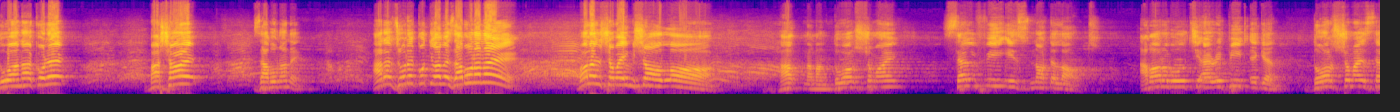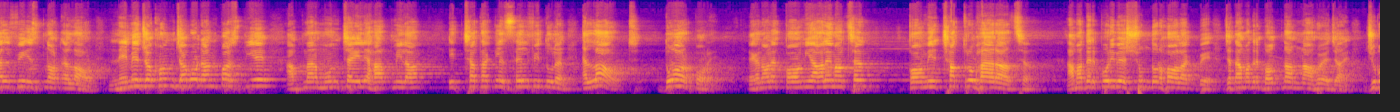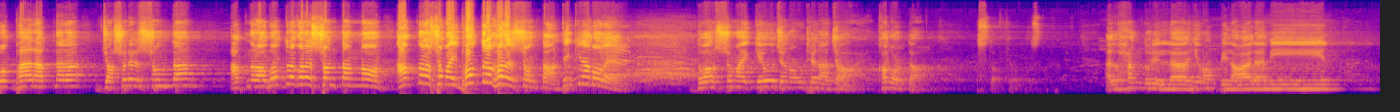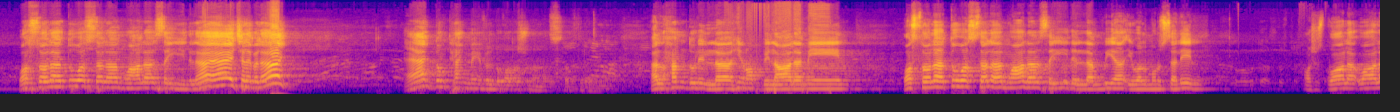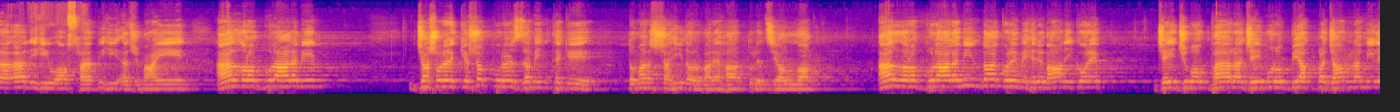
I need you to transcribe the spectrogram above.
দোয়া না করে বাসায় যাব না নে। আরে জোরে ক্ষতি হবে, যাব না নে। বলেন সবাই, ইনশাআল্লাহ। হাত নামান দোয়ার সময় সেলফি ইজ নট অ্যালাউড আবারও বলছি আই রিপিট এগেন দোয়ার সময় সেলফি ইজ নট অ্যালাউড নেমে যখন যাব ডান পাশ দিয়ে, আপনার মন চাইলে হাত মিলান, ইচ্ছা থাকলে সেলফি তুলেন অ্যালাউড দোয়ার পরে। এখানে অনেক কমই আলেম আছেন কমির ছাত্র ভাইয়ারা আছেন। আমাদের পরিবেশ সুন্দর হওয়া লাগবে, যাতে আমাদের বদনাম না হয়ে যায়। যুবক ভাইয়ারা, আপনারা যশোরের সন্তান আপনারা অভদ্র ঘরের সন্তান নন, আপনারা সবাই ভদ্র ঘরের সন্তান, ঠিক কিনা বলেন? দোয়ার সময় কেউ যেন উঠে না যায়। খবরদার। আলহামদুলিল্লাহ রব্বিল আলামিন। ওয়াসসালাতু ওয়াসসালামু আলা সাইয়্যিদিল এই ছেলেবেলা একদম ঠ্যাং ভেঙে ফেলব কথা শোনা আলহামদুলিল্লাহ রব্বিল আলামিন। ওয়াসসালাতু ওয়াসসালামু আলা সাইয়্যিদিল আম্বিয়া ওয়াল মুরসালিন। যশোরের কেশবপুরের জমিন থেকে তোমার শাহী দরবারে হাত তুলেছি আল্লাহ। আল্লাহ রব্বুল আলমিন, দয়া করে মেহরবানি করে। যেই যুবক ভাইরা যেই মুরব্বী, আব্বা, জানরা মিলে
